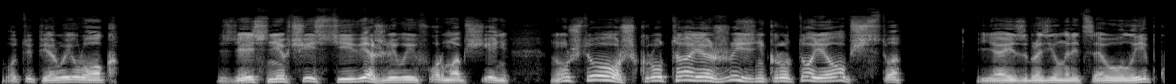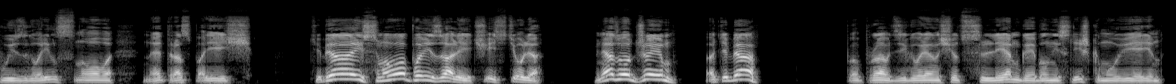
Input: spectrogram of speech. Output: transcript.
вот и первый урок. Здесь не в чисти вежливые формы общения. Ну что ж, крутая жизнь, крутое общество. Я изобразил на лице улыбку и заговорил снова, на этот раз поречь. — Тебя и самого повязали, чистюля. Меня зовут Джим, а тебя? По правде говоря, насчет сленга я был не слишком уверен,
